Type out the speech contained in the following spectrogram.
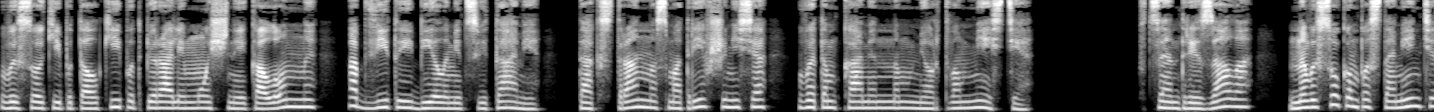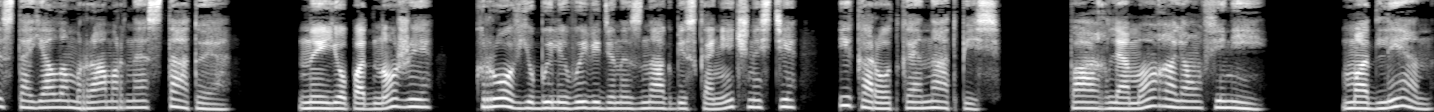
Высокие потолки подпирали мощные колонны, обвитые белыми цветами, так странно смотревшимися в этом каменном мертвом месте. В центре зала на высоком постаменте стояла мраморная статуя. На ее подножии кровью были выведены знак бесконечности и короткая надпись «Par l'amour à l'infini». Мадлен,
